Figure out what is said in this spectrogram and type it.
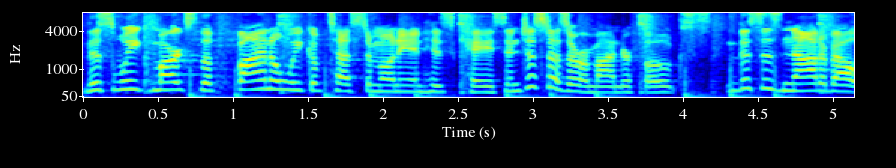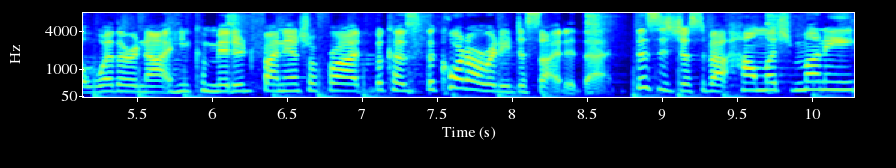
This week marks the final week of testimony in his case. And just as a reminder, folks, this is not about whether or not he committed financial fraud because the court already decided that. This is just about how much money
